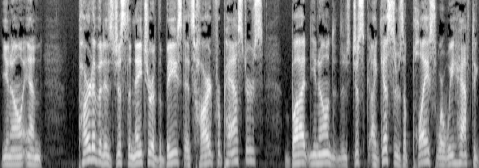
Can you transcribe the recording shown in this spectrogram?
you know, and part of it is just the nature of the beast. It's hard for pastors, but, you know, there's just, I guess there's a place where we have to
